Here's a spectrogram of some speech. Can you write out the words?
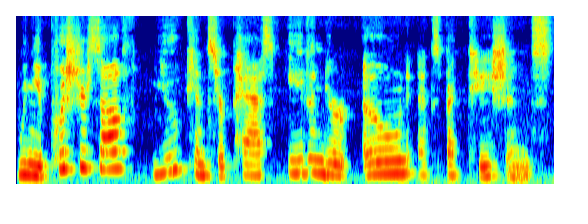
When you push yourself, you can surpass even your own expectations.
